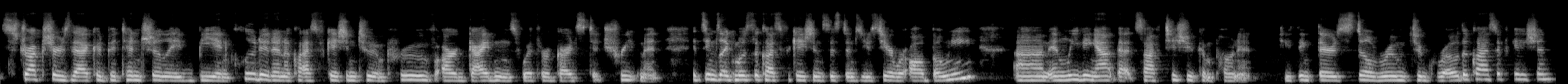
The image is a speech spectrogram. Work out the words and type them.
structures that could potentially be included in a classification to improve our guidance with regards to treatment. It seems like most of the classification systems used here were all bony um, and leaving out that soft tissue component. Do you think there's still room to grow the classification?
